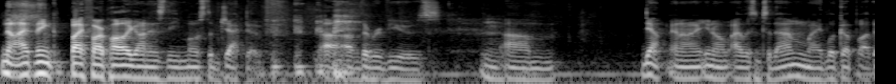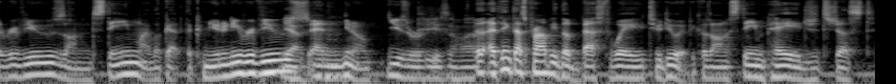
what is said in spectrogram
no, I think by far Polygon is the most objective uh, of the reviews. Um, yeah, and I, you know, I listen to them. I look up other reviews on Steam. I look at the community reviews, Yeah. and you know, User reviews and all that. I think that's probably the best way to do it because on a Steam page, it's just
